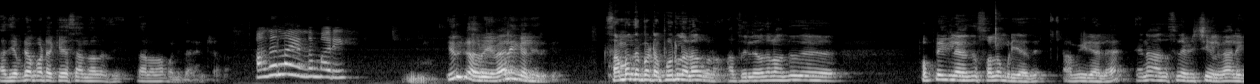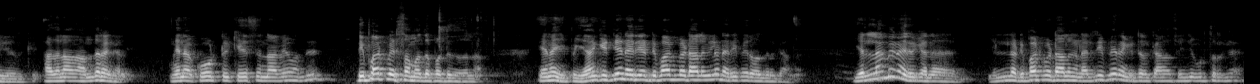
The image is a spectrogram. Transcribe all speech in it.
அது எப்படியாப்பட்ட கேஸாக இருந்தாலும் சரி அதெல்லாம் பண்ணித்தரேன் அதெல்லாம் எந்த மாதிரி? இருக்குது அவருடைய வேலைகள் இருக்குது சம்மந்தப்பட்ட பொருளெல்லாம் இருக்கணும் அதில் இதெல்லாம் வந்து பப்ளிக்கில் வந்து சொல்ல முடியாது மீடியாவில் ஏன்னா அது சில விஷயங்கள் வேலைகள் இருக்குது அதெல்லாம் அந்தரங்கள். ஏன்னா கோர்ட்டு கேஸுனாவே வந்து டிபார்ட்மெண்ட் சம்மந்தப்பட்டது அதெல்லாம். ஏன்னா இப்போ என்கிட்டயே நிறைய டிபார்ட்மெண்ட் ஆளுங்களே நிறைய பேர் வந்திருக்காங்க. எல்லாமே நான் இருக்கேன். எல்லா டிபார்ட்மெண்ட் ஆளுங்க நிறைய பேர் என்கிட்ட இருக்காங்க செஞ்சு கொடுத்துருக்கேன்.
